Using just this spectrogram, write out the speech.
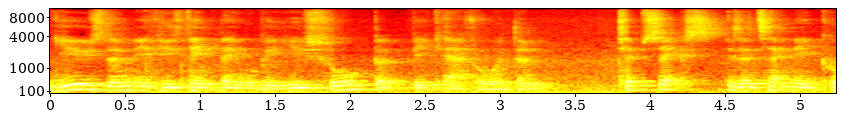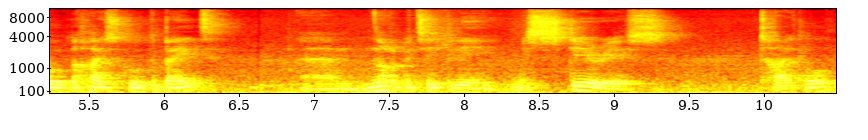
use them if you think they will be useful, but be careful with them. Tip six is a technique called the high school debate. Um, not a particularly mysterious title,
